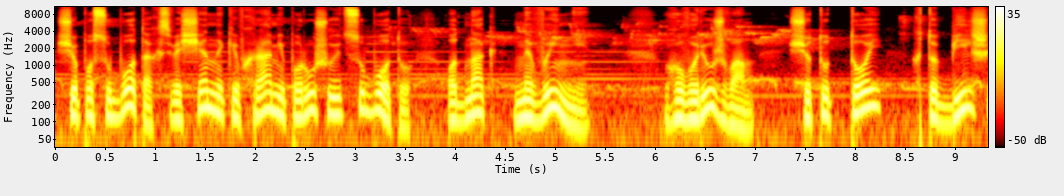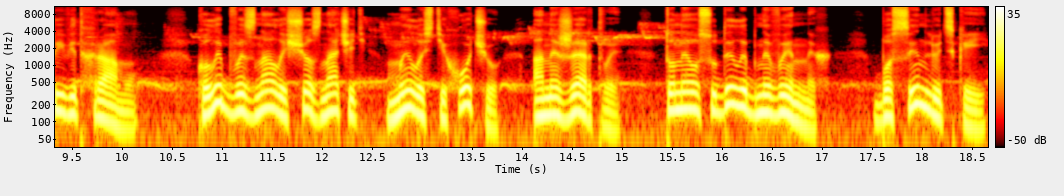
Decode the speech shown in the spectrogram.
що по суботах священники в храмі порушують суботу, однак невинні? Говорю ж вам, що тут той, хто більший від храму. Коли б ви знали, що значить милості хочу, а не жертви, то не осудили б невинних, бо син людський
